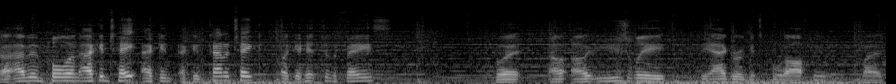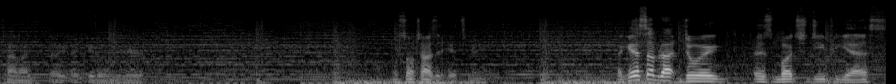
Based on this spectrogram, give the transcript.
I've been pulling. I can take. I can. I can kind of take like a hit to the face, but I'll, I'll usually the aggro gets pulled off me by the time I, I, I get over here. Sometimes it hits me. I guess I'm not doing as much DPS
